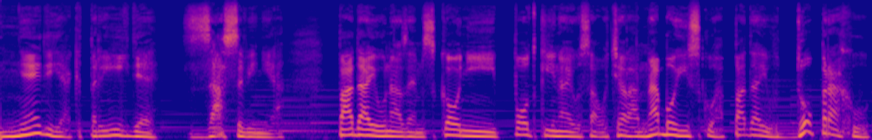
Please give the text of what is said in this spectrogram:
hneď jak príde zasvinia. Padajú na zem z koní, podkýnajú sa o tela na boisku a padajú do prachu,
